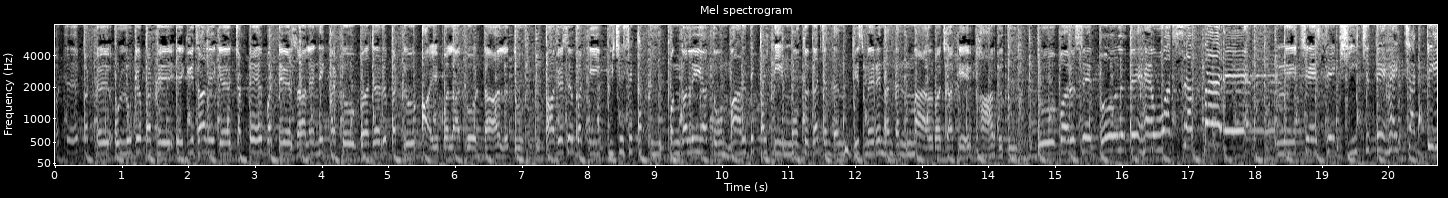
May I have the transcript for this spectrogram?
कट्टे उल्लू के एक ही थाली के चट्टे बट्टे, साले निकटू बजर बट्टू, आए को डाल तू आगे से बट्टी पीछे से कट्टी पंगल या तो मार दे कल्टी, मुफ़्त का चंदन किस मेरे नंदन माल बचा के भाग तू ऊपर से बोलते हैं व्हाट्सएप नीचे से खींचते हैं चट्टी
